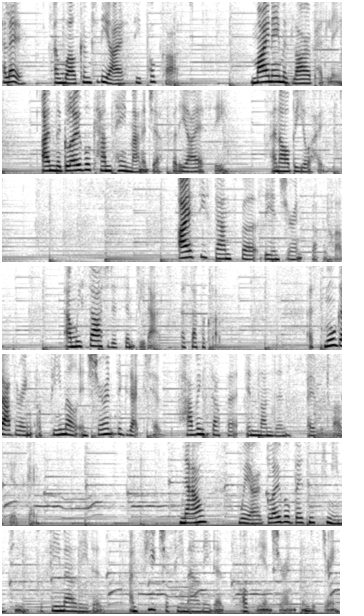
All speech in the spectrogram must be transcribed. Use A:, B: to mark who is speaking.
A: Hello, and welcome to the ISC podcast. My name is Lara Pedley. I'm the Global Campaign Manager for the ISC, and I'll be your host. ISC stands for the Insurance Supper Club, and we started as simply that a supper club. A small gathering of female insurance executives having supper in London over 12 years ago. Now, we are a global business community for female leaders and future female leaders of the insurance industry.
